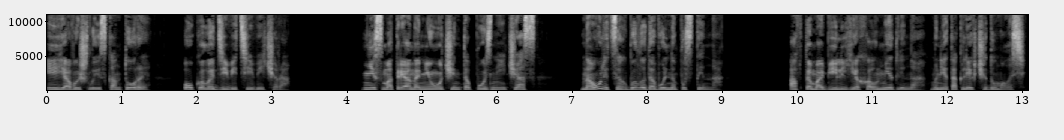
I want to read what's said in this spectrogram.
и я вышла из конторы около девяти вечера. Несмотря на не очень-то поздний час, на улицах было довольно пустынно. Автомобиль ехал медленно, мне так легче думалось.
